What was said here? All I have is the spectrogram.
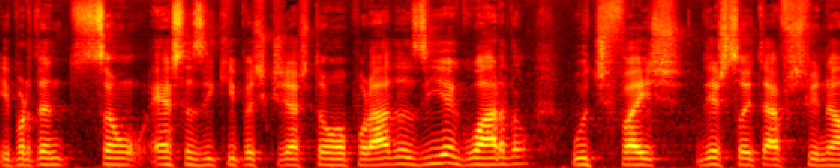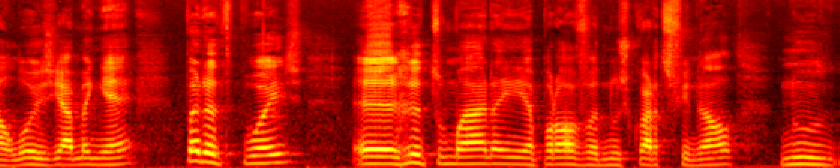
e, portanto, são estas equipas que já estão apuradas e aguardam o desfecho destes oitavos de final hoje e amanhã para depois uh, retomarem a prova nos quartos de final no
